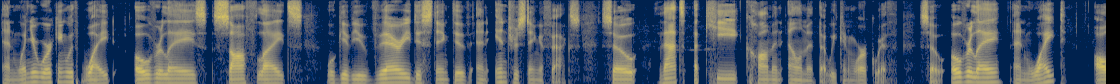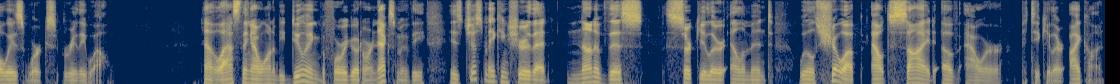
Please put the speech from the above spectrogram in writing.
And when you're working with white, overlays, soft lights, will give you very distinctive and interesting effects. So that's a key common element that we can work with. So overlay and white always works really well. Now the last thing I want to be doing before we go to our next movie is just making sure that none of this circular element will show up outside of our particular icon.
